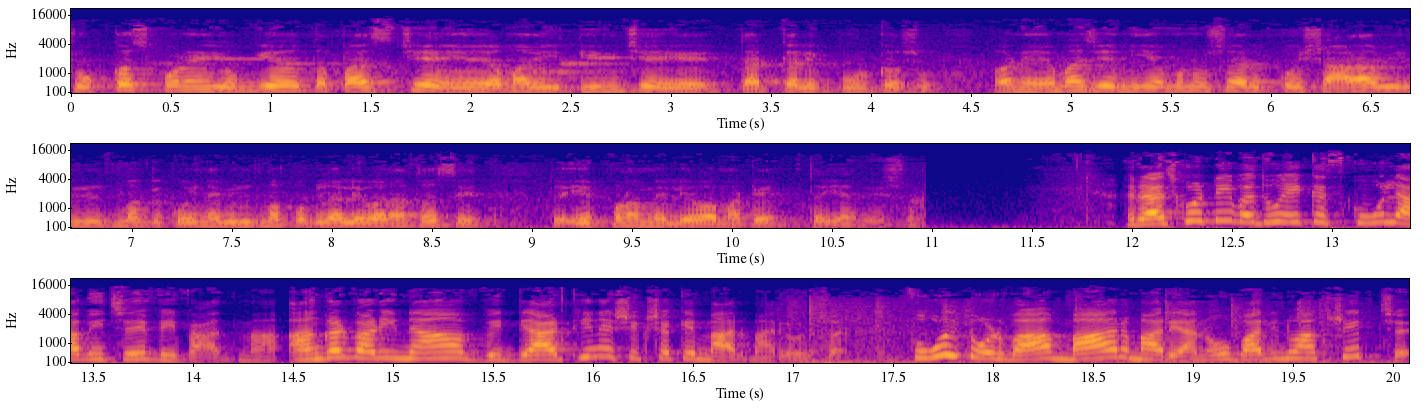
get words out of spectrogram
ચોક્કસપણે યોગ્ય તપાસ છે એ અમારી ટીમ છે એ તાત્કાલિક પૂર્ણ કરશું. અને એમાં જે નિયમ અનુસાર કોઈ શાળા વિરુદ્ધમાં કે કોઈના વિરુદ્ધમાં પગલાં લેવાના થશે, તો એ પણ અમે લેવા માટે તૈયાર રહીશું. રાજકોટની વધુ એક સ્કૂલ આવી છે વિવાદમાં. આંગણવાડીના વિદ્યાર્થીને શિક્ષકે માર માર્યો છે. ફૂલ તોડવા માર માર્યાનો વાલીનો આક્ષેપ છે.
